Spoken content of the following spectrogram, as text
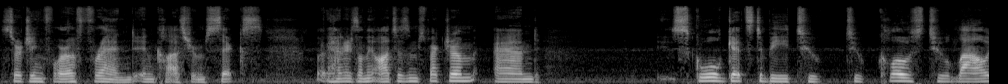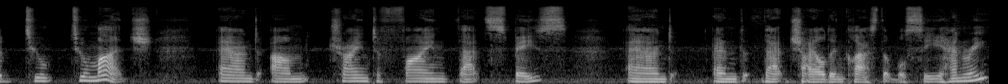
searching for a friend in classroom six. But Henry's on the autism spectrum, and school gets to be too too close, too loud, too too much, and um, trying to find that space and and that child in class that will see Henry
